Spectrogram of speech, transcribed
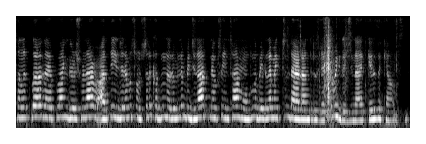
tanıklarla yapılan görüşmeler ve adli inceleme sonuçları kadının ölümünün bir cinayet mi yoksa intihar mı olduğunu belirlemek için değerlendirilecek. Tabii ki de cinayet gerizekalı mısınız?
